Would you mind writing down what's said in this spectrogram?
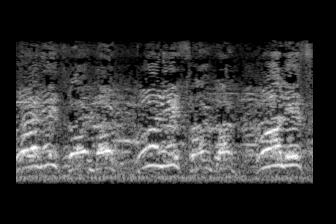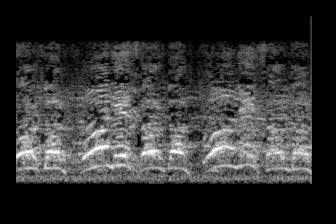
Polis Erdoğan! Polis Erdoğan! Polis Erdoğan! Polis Erdoğan! Polis Erdoğan!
